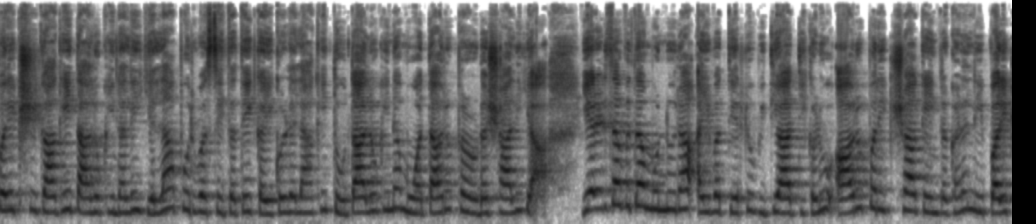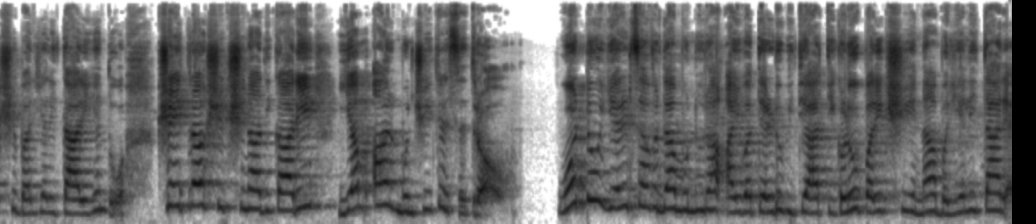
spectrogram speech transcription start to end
ಪರೀಕ್ಷೆಗಾಗಿ ತಾಲೂಕಿನಲ್ಲಿ ಎಲ್ಲಾ ಪೂರ್ವ ಸಿದ್ಧತೆ ಕೈಗೊಳ್ಳಲಾಗಿದ್ದು, ತಾಲೂಕಿನ ಮೂವತ್ತಾರು ಪ್ರೌಢಶಾಲೆಯ ಎರಡ್ ಸಾವಿರದ ಮುನ್ನೂರ ಐವತ್ತೆರಡು ವಿದ್ಯಾರ್ಥಿಗಳು ಆರು ಪರೀಕ್ಷಾ ಕೇಂದ್ರಗಳಲ್ಲಿ ಪರೀಕ್ಷೆ ಬರೆಯಲಿದ್ದಾರೆ ಎಂದು ಕ್ಷೇತ್ರ ಶಿಕ್ಷಣಾಧಿಕಾರಿ ಎಂಆರ್ ಮುಂಚೆ ತಿಳಿಸಿದರು. ಒಟ್ಟು ಎರಡ್ ಸಾವಿರದ ಮುನ್ನೂರ ಐವತ್ತೆರಡು ವಿದ್ಯಾರ್ಥಿಗಳು ಪರೀಕ್ಷೆಯನ್ನ ಬರೆಯಲಿದ್ದಾರೆ.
